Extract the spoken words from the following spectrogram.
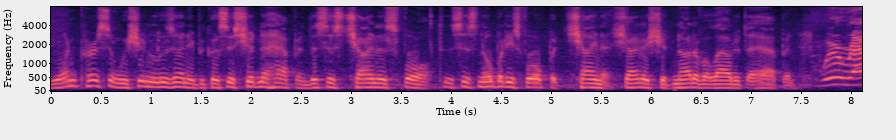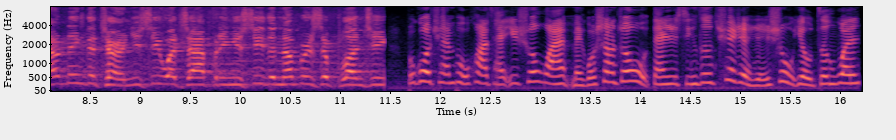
one person, we shouldn't lose any because this shouldn't have happened. This is China's fault. This is nobody's fault but China. China should not have allowed it to happen. We're rounding the turn. You see what's happening. You see the numbers are plunging. 不过，川普话才一说完，美国上周五单日新增确诊人数又增温，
